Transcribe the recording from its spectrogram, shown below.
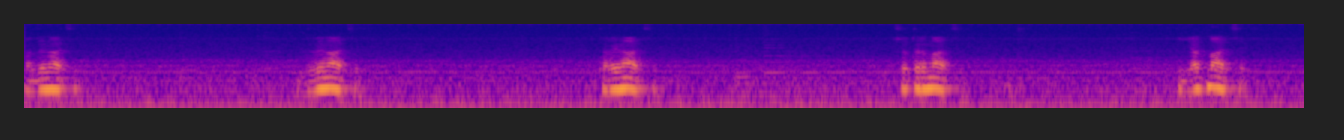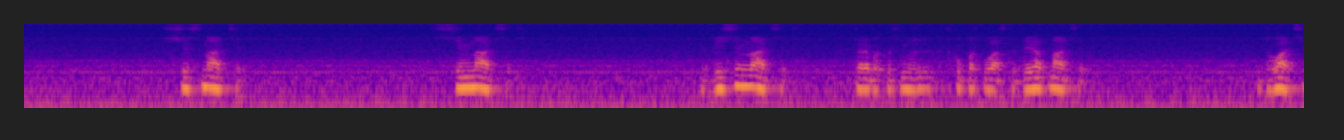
Одинадцять. Дванадцять. Тринадцять. Чотирнадцять. 15, 16, 17, 18, треба якусь мужичку покласти, 19, 20,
